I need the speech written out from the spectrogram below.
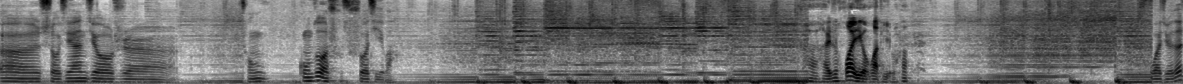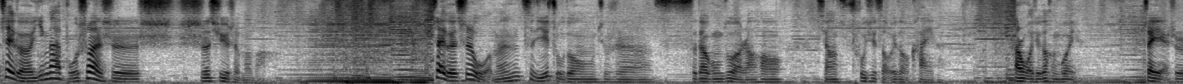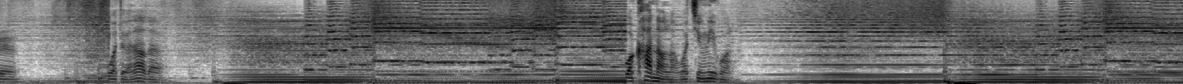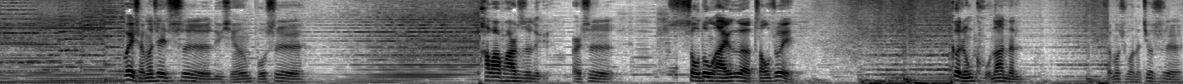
呃，首先就是从工作说说起吧。还 还是换一个话题吧。我觉得这个应该不算是失失去什么吧，这个是我们自己主动就是辞掉工作，然后想出去走一走看一看，但是我觉得很过瘾。这也是我得到的。我看到了，我经历过了。为什么这次旅行不是啪啪啪之旅，而是受冻挨饿遭罪，各种苦难的？怎么说呢？就是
